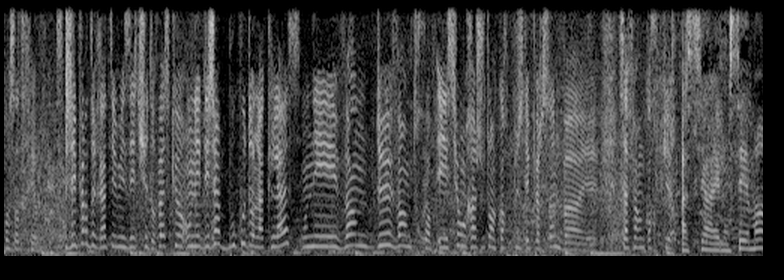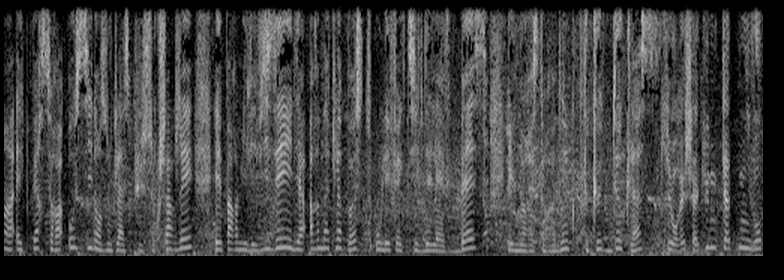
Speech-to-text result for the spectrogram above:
concentrer en fait. J'ai peur de rater mes études parce qu'on est déjà beaucoup dans la classe, on est 22, 23. Et si on rajoute encore plus de personnes, bah, euh, ça fait encore pire. Asia, elle en CM1 à Ekper sera aussi dans une classe plus surchargée. Et parmi les visés, il y a Arnac-la-Poste où l'effectif d'élèves baisse. Il ne restera donc plus que deux classes. Qui auraient chacune quatre niveaux.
